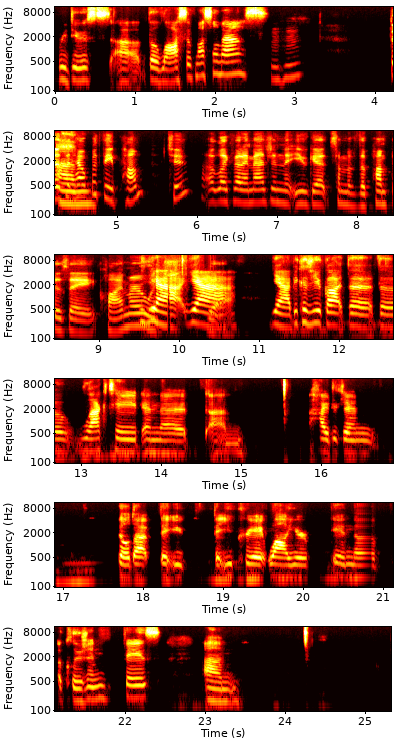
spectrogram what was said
reduce uh, the loss of muscle mass. Mm-hmm. Does it help um, with the pump too? Uh, like that, I imagine that you get some of the pump as a climber. Which, yeah, yeah, yeah, yeah, because you've got the the lactate and the um, hydrogen buildup that you that you create while you're in the occlusion phase. Um,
